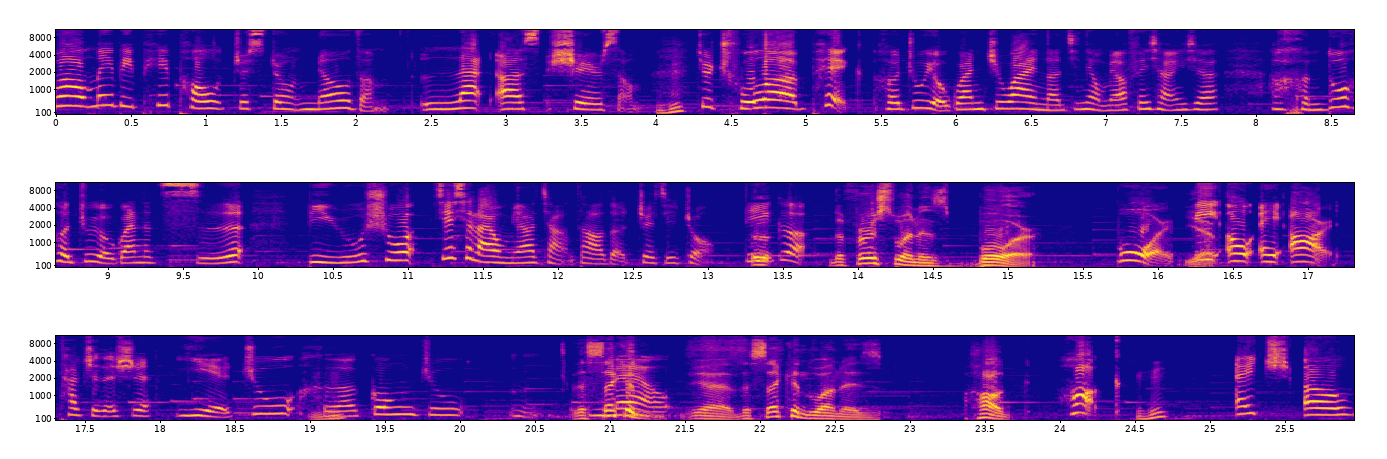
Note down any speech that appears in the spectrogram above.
Well, maybe people just don't know them. Let us share some. 就除了 pig 和猪有关之外呢，今天我们要分享一些啊很多和猪有关的词，比如说接下来我们要讲到的这几种。第一个，The first one is boar. Boar, B O A R，它指的是野猪和公猪。嗯，The second, yeah, the second one is hog. Hog. H O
